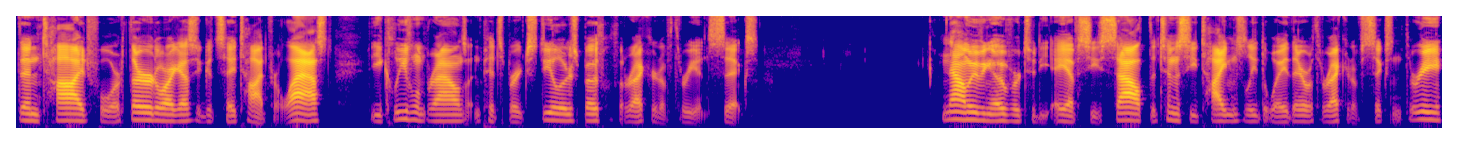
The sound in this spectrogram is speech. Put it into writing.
Then tied for third, or I guess you could say tied for last, the Cleveland Browns and Pittsburgh Steelers, both with a record of 3 and 6. Now moving over to the AFC South, the Tennessee Titans lead the way there with a record of 6 and 3.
